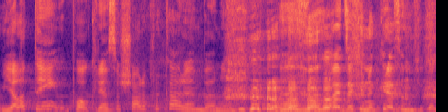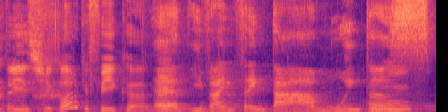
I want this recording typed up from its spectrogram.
E ela tem. Pô, criança chora pra caramba, né? Vai dizer que não- criança não fica triste? Claro que fica. É, e vai enfrentar muitas,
